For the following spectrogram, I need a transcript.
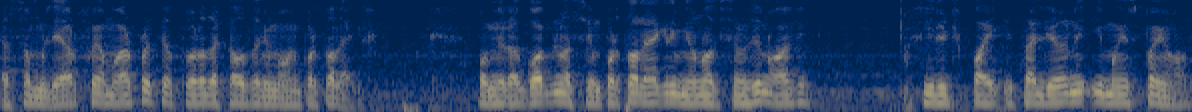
Essa mulher foi a maior protetora da causa animal em Porto Alegre. Palmira Gobi nasceu em Porto Alegre em 1909 filho de pai italiano e mãe espanhola.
